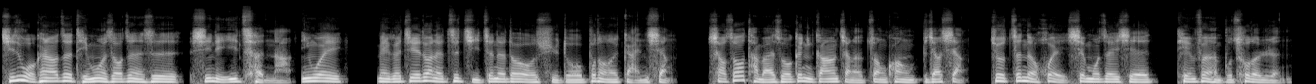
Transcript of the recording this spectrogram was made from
其实我看到这个题目的时候，真的是心里一沉啊，因为每个阶段的自己真的都有许多不同的感想。小时候坦白说，跟你刚刚讲的状况比较像，就真的会羡慕这一些天分很不错的人。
